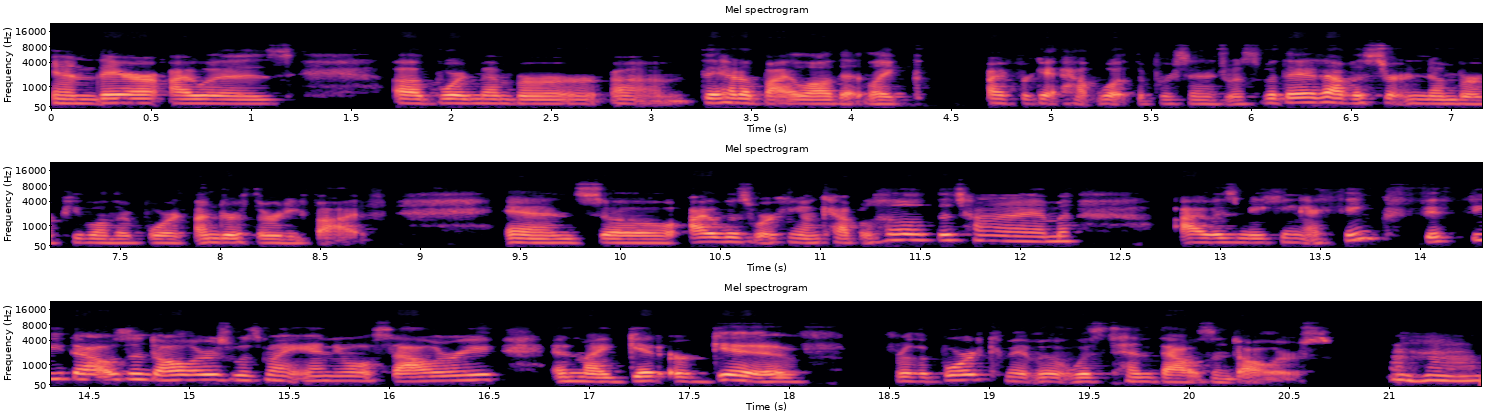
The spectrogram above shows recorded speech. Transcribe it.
And there I was a board member. Um, they had a bylaw that like I forget how, what the percentage was, but they'd have a certain number of people on their board under 35. And so I was working on Capitol Hill at the time. I was making, I think, $50,000 was my annual salary, and my get or give for the board commitment was $10,000. mm-hmm.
